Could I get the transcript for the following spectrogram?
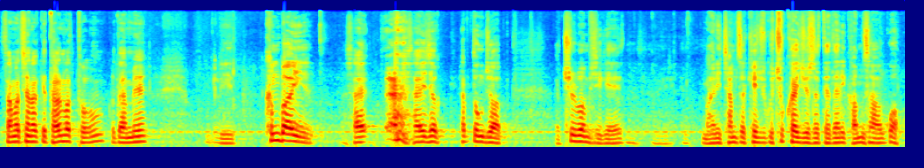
사마천학교 달마토 그 다음에 우리 큰바위 사회 적 협동조합 출범식에 많이 참석해주고 축하해 주셔서 대단히 감사하고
